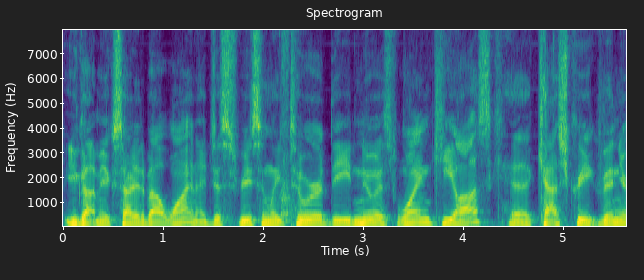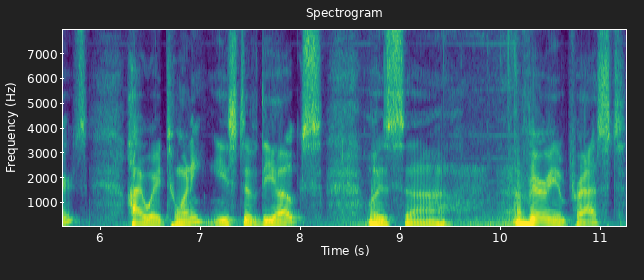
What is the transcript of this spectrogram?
you got me excited about wine. I just recently toured the newest wine kiosk, uh, Cache Creek Vineyards, Highway 20, east of the Oaks. Was uh, very impressed.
